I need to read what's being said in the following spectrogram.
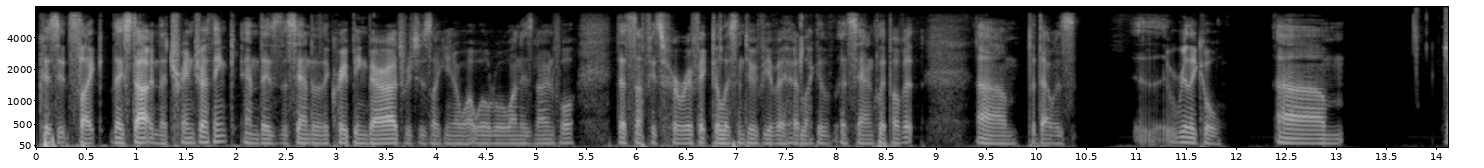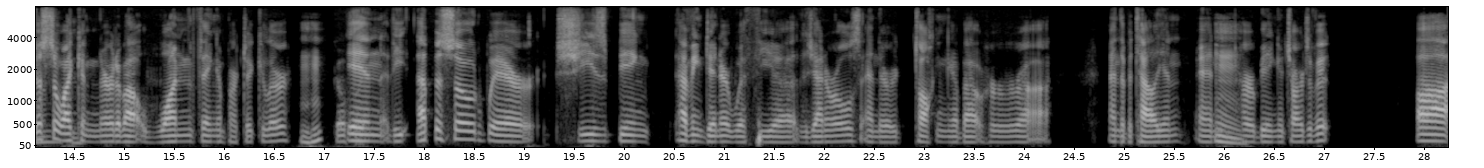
because it's like they start in the trench, I think, and there's the sound of the creeping barrage, which is like you know what World War One is known for. That stuff is horrific to listen to if you ever heard like a, a sound clip of it. Um, but that was uh, really cool. Um, Just so I can nerd about one thing in particular. Mhm. Go for it. In the episode where she's being having dinner with the uh, the generals and they're talking about her uh, and the battalion and Mm. her being in charge of it. Uh,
